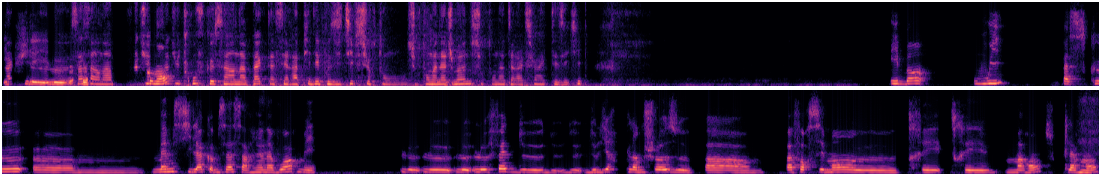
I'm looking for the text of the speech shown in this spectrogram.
et puis les le, ça c'est un tu, comment? ça, tu trouves que ça a un impact assez rapide et positif sur ton sur ton management, sur ton interaction avec tes équipes? Eh ben oui, parce que euh, même si là comme ça ça n'a rien à voir mais le, le, le, le fait de, de, de, lire plein de choses pas pas forcément euh, très très marrantes clairement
